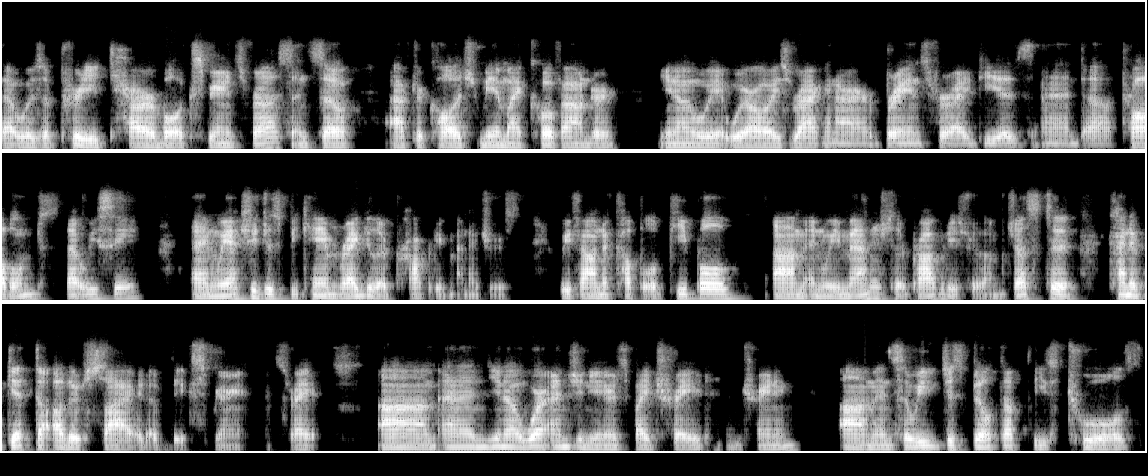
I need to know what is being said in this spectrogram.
that was a pretty terrible experience for us. And so after college, me and my co-founder, you know, we, we're always racking our brains for ideas and uh, problems that we see. And we actually just became regular property managers. We found a couple of people um, and we managed their properties for them just to kind of get the other side of the experience, right? Um, and, you know, we're engineers by trade and training. Um, and so we just built up these tools.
